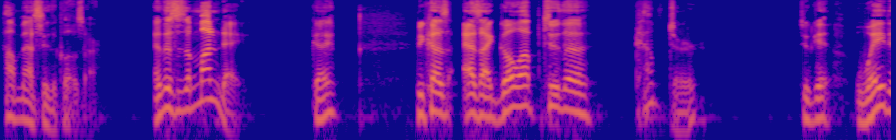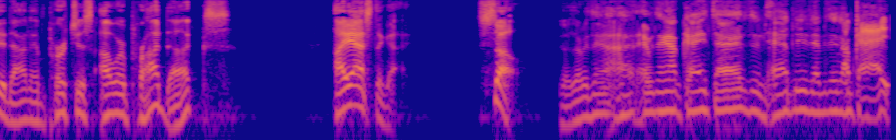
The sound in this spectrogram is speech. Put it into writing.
how messy the clothes are, and this is a Monday, okay, because as I go up to the counter to get waited on and purchase our products, I asked the guy, "So, is everything everything okay, sir? Happy? Everything okay?"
